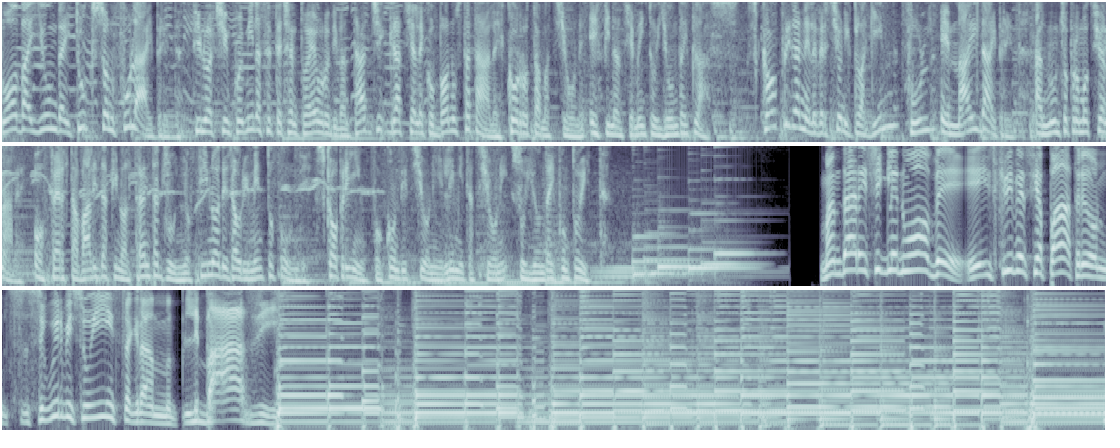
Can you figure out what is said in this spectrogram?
Nuova Hyundai Tucson Full Hybrid. Fino a 5.700 euro di vantaggi grazie all'ecobonus statale, con rottamazione e finanziamento Hyundai Plus. Scoprila nelle versioni plug-in, full e mild hybrid. Annuncio promozionale. Offerta valida fino al 30 giugno, fino ad esaurimento fondi. Scopri info, condizioni e limitazioni su Hyundai.it. Mandare sigle nuove e iscriversi a Patreon, s- seguirmi su Instagram, le basi.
